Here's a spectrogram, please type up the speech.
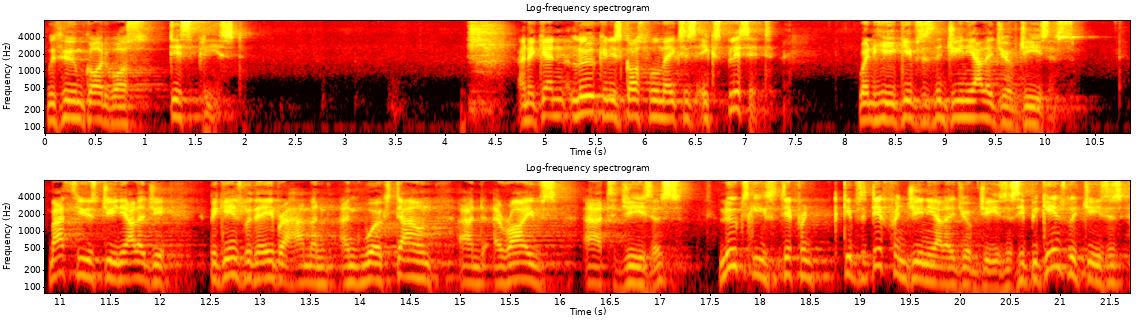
with whom God was displeased. And again, Luke in his Gospel makes this explicit when he gives us the genealogy of Jesus. Matthew's genealogy begins with Abraham and, and works down and arrives at Jesus. Luke gives, different, gives a different genealogy of Jesus. He begins with Jesus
